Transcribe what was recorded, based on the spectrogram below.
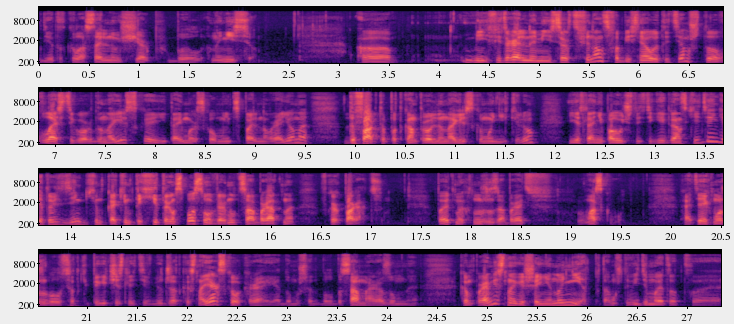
где этот колоссальный ущерб был нанесен. Федеральное министерство финансов объясняло это тем, что власти города Норильска и Таймырского муниципального района де-факто подконтрольны Норильскому никелю. если они получат эти гигантские деньги, то эти деньги каким-то хитрым способом вернутся обратно в корпорацию. Поэтому их нужно забрать в Москву. Хотя их можно было все-таки перечислить и в бюджет Красноярского края. Я думаю, что это было бы самое разумное компромиссное решение, но нет, потому что, видимо, этот, э,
